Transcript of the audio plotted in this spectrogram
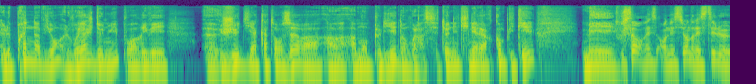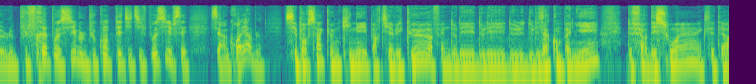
elles prennent l'avion, elles voyagent de nuit pour arriver euh, jeudi à 14h à, à, à Montpellier. Donc voilà, c'est un itinéraire compliqué. Mais Tout ça en, essayant de rester le, le plus frais possible, le plus compétitif possible. C'est incroyable. c'est pour ça qu'un kiné est parti avec eux afin de les, de, les, de, de les accompagner, de faire des soins, etc.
